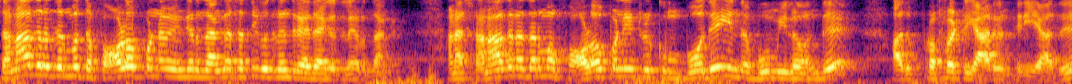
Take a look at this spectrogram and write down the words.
சனாதன தர்மத்தை ஃபாலோ பண்ண எங்க இருந்தாங்க? சத்தியகுத்திலேருந்து திரேதாயகத்துல இருந்தாங்க. ஆனால் சனாதன தர்மம் ஃபாலோ பண்ணிட்டு இருக்கும் போதே இந்த பூமியில் வந்து அது ப்ரொஃபட் யாருன்னு தெரியாது.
